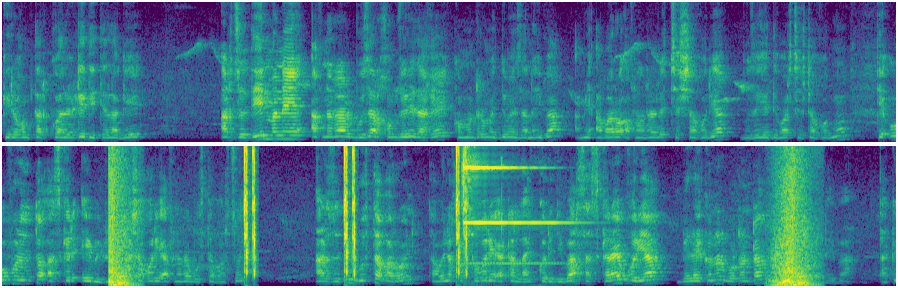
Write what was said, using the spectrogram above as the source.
কীরকম তার কোয়ালিটি দিতে লাগে। আর যদি মানে আপনারা বোঝার কমজোরি থাকে কমেন্টের মাধ্যমে জানাইবা। আমি আবারও আপনারা চেষ্টা করিয়া বুঝাইয়া দেওয়ার চেষ্টা করব। তো ও পর্যন্ত আজকের এই ভিডিও আশা করি আপনারা বুঝতে পারছেন। আর যদি বুঝতে পারেন, তাহলে কষ্ট করে একটা লাইক করে দিবা। সাবস্ক্রাইব করিয়া বেলাইকনের বটনটা দিবা। তাকে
